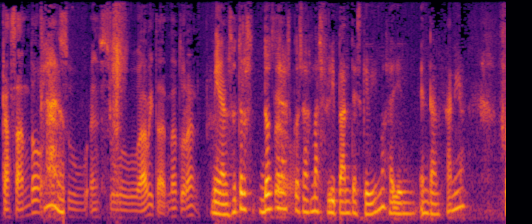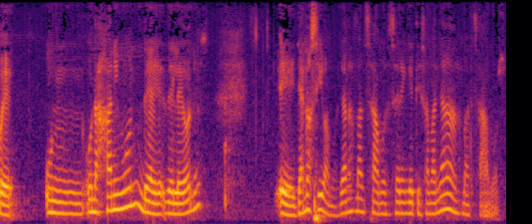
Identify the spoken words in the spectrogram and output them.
cazando en, su, en su hábitat natural. Mira, nosotros dos de las cosas más flipantes que vimos allí en, en Tanzania fue un, una honeymoon de, de leones eh, ya nos íbamos, ya nos marchábamos de Serengeti esa mañana, nos marchábamos.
